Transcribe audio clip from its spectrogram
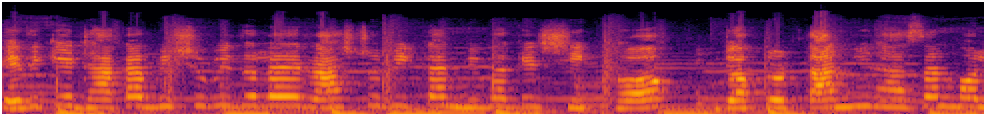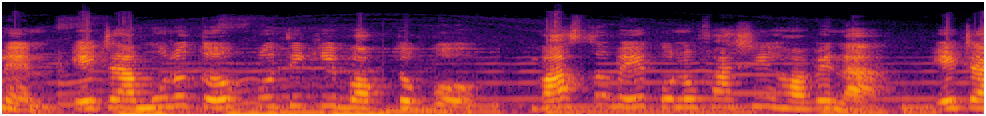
এদিকে ঢাকা বিশ্ববিদ্যালয়ের রাষ্ট্রবিজ্ঞান বিভাগের শিক্ষক ডক্টর তানভীর হাসান বলেন, এটা মূলত প্রতীকী বক্তব্য। বাস্তবে কোনো ফাঁসি হবে না। এটা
